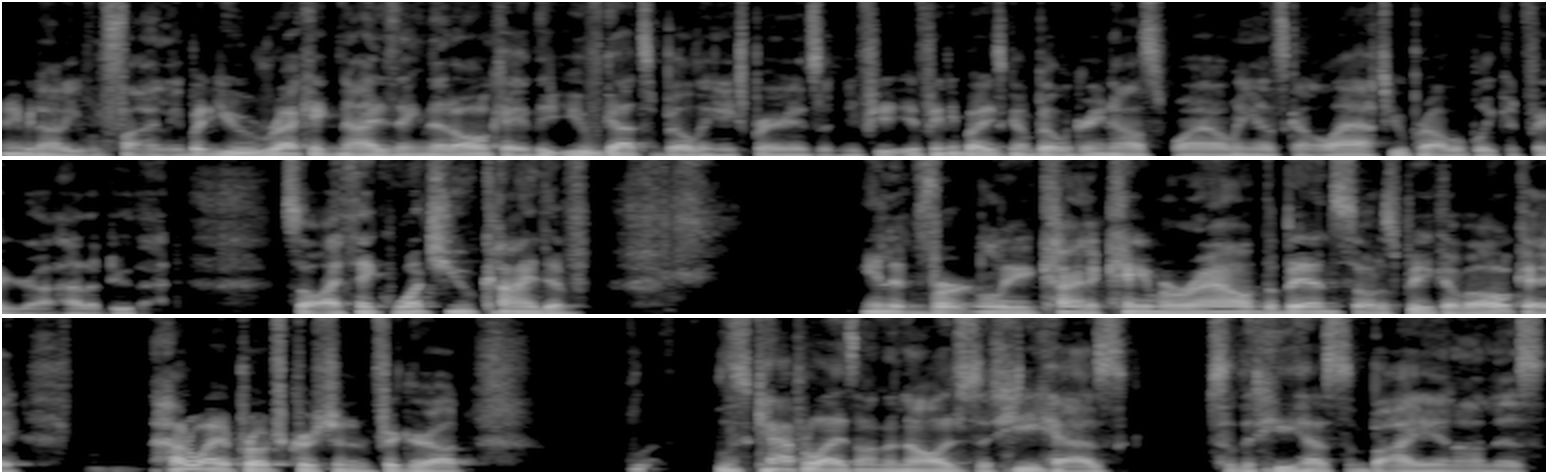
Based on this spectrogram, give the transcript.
maybe not even finally, but you recognizing that okay, that you've got some building experience, and if you if anybody's going to build a greenhouse in Wyoming it's going to last, you probably could figure out how to do that. So I think once you kind of inadvertently kind of came around the bend, so to speak, of okay, how do I approach Christian and figure out let's capitalize on the knowledge that he has so that he has some buy-in on this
